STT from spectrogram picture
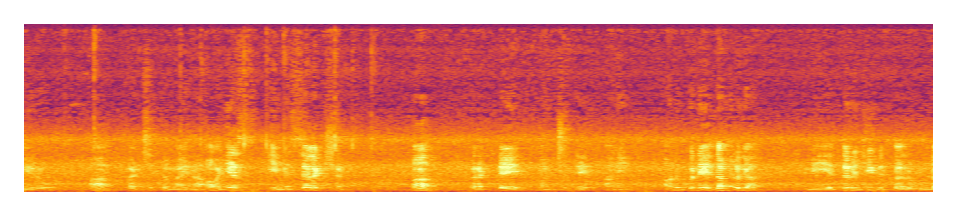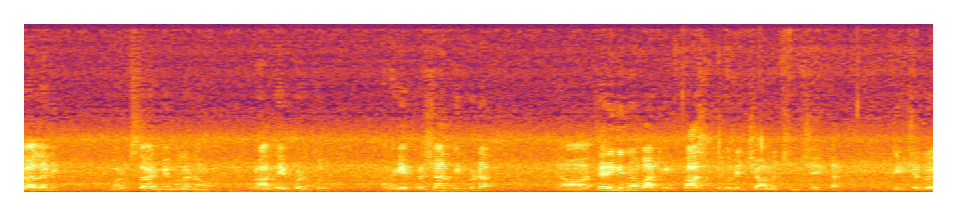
మీరు ఖచ్చితమైన ఎస్ ఈమె సెలక్షన్ కరెక్టే మంచిదే అని అనుకునేటట్లుగా మీ ఇద్దరు జీవితాలు ఉండాలని మరొకసారి మిమ్మల్ని ప్రాధాయపడుతూ అలాగే ప్రశాంతి కూడా జరిగిన వాటి కాస్ట్ గురించి ఆలోచించేక ఫ్యూచర్లో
